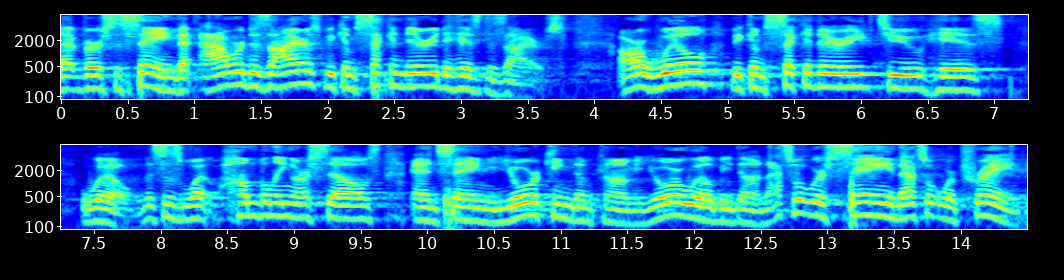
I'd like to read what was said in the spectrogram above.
that verse is saying that our desires become secondary to His desires. Our will becomes secondary to His will. This is what humbling ourselves and saying, Your kingdom come, Your will be done. That's what we're saying, that's what we're praying.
